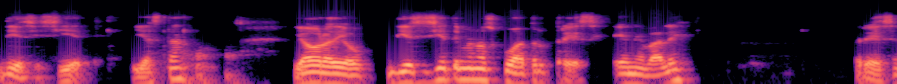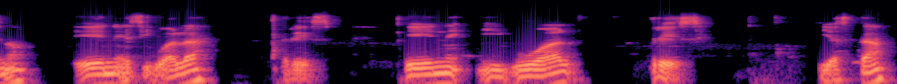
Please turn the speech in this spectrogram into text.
17. Ya está. Y ahora digo, 17 menos 4, 13. N vale 13, ¿no? N es igual a 13. N igual 13. Ya está.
